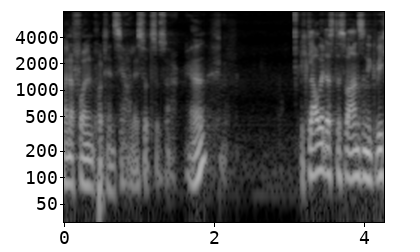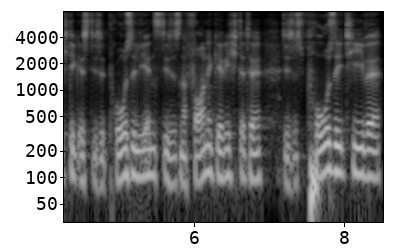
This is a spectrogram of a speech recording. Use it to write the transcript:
meiner vollen Potenziale sozusagen. Ja? Ich glaube, dass das wahnsinnig wichtig ist, diese Prosilienz, dieses nach vorne gerichtete, dieses positive,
